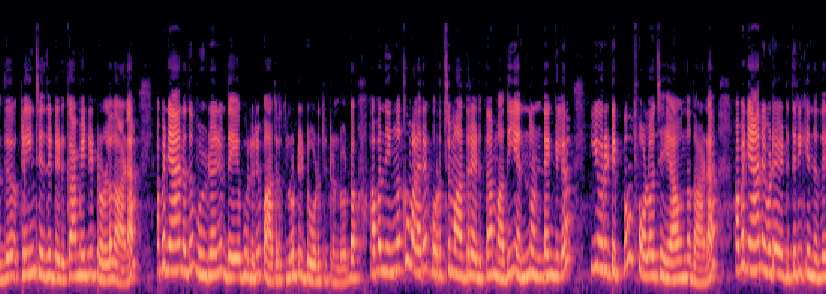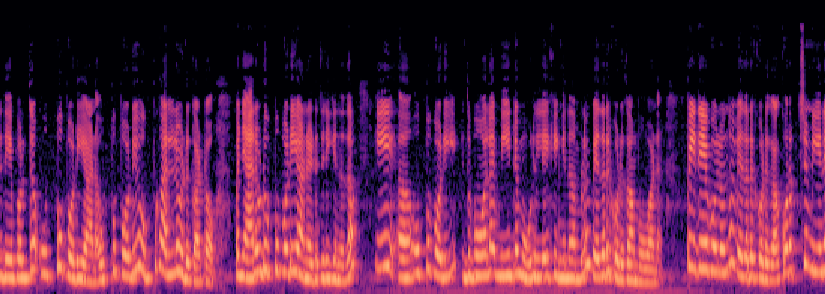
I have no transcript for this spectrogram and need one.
ഇത് ക്ലീൻ ചെയ്തിട്ട് എടുക്കാൻ വേണ്ടിയിട്ടുള്ളതാണ്. അപ്പോൾ ഞാനത് മുഴുവനും ഇതേപോലെ ഒരു പാത്രത്തിലോട്ട് ഇട്ട് കൊടുത്തിട്ടുണ്ട് കേട്ടോ. അപ്പോൾ നിങ്ങൾക്ക് വളരെ കുറച്ച് മാത്രം എടുത്താൽ മതി എന്നുണ്ടെങ്കിൽ ഈ ഒരു ടിപ്പും ഫോളോ ചെയ്യാവുന്നതാണ്. അപ്പോൾ ഞാനിവിടെ എടുത്തിരിക്കുന്നത് ഇതേപോലത്തെ ഉപ്പ് പൊടിയാണ്. ഉപ്പ് പൊടിയോ ഉപ്പ് കല്ലോ എടുക്കാം കേട്ടോ. അപ്പോൾ ഞാനിവിടെ ഉപ്പ് പൊടിയാണ് എടുത്തിരിക്കുന്നത്. ഈ ഉപ്പ് പൊടി ഇതുപോലെ മീന്റെ മുകളിലേക്ക് ഇങ്ങനെ നമ്മൾ വിതറി കൊടുക്കാൻ പോവാണ്. അപ്പോൾ ഇതേപോലെ ഒന്ന് വിതറി കൊടുക്കുക. കുറച്ച് മീൻ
